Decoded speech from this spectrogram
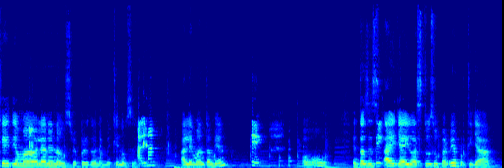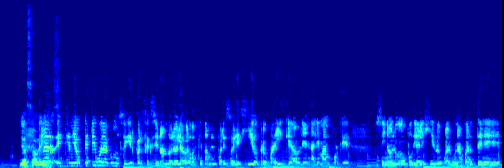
¿Qué idioma hablan en Austria? Perdóname que no sé. Alemán. ¿Alemán también? Sí. Oh, entonces ahí ya ibas tú súper bien porque ya, ya sabías. Claro, es que mi objetivo era como seguir perfeccionándolo. La verdad es que también por eso elegí otro país que hable en alemán, porque si no luego podía elegir alguna parte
